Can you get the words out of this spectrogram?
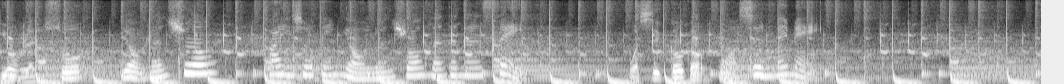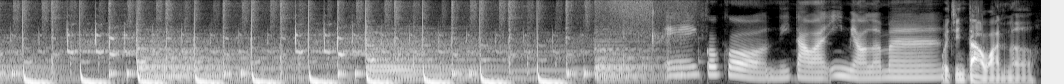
有人说，有人说，欢迎收听《有人说 London Say》，我是 GoGo，我是妹妹。哎，GoGo，你打完疫苗了吗我已？经打完了，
